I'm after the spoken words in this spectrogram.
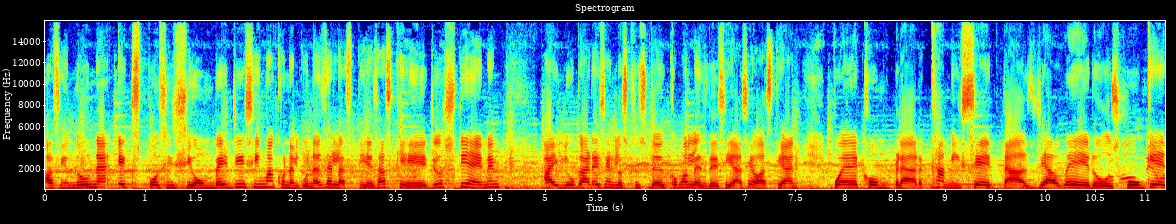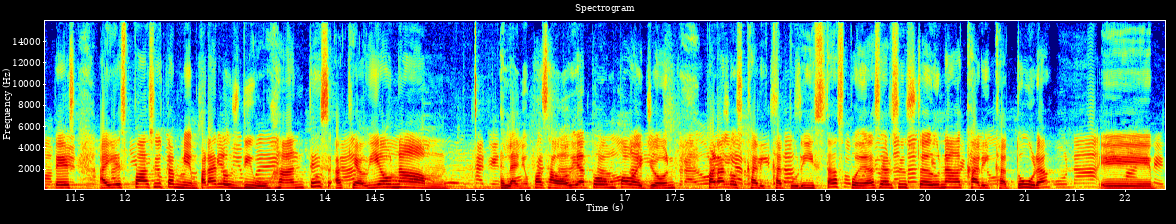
haciendo una exposición bellísima con algunas de las piezas que ellos tienen. Hay lugares en los que usted, como les decía Sebastián, puede comprar camisetas, llaveros, juguetes. Hay espacio también para los dibujantes. Aquí había una mm, el año pasado había todo un pabellón para los caricaturistas. Puede hacerse usted una caricatura eh,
